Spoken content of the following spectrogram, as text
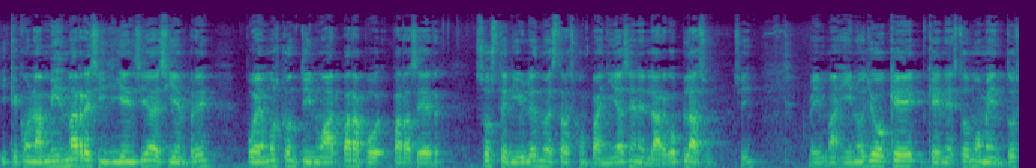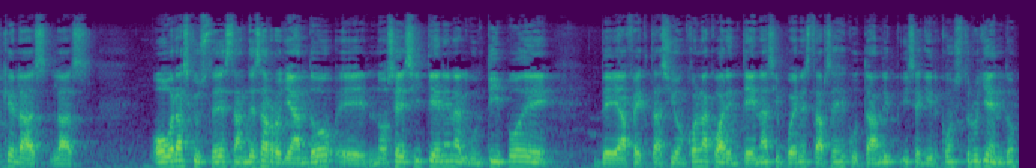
y que con la misma resiliencia de siempre podemos continuar para, para hacer sostenibles nuestras compañías en el largo plazo. ¿sí? Me imagino yo que, que en estos momentos que las, las obras que ustedes están desarrollando, eh, no sé si tienen algún tipo de, de afectación con la cuarentena, si pueden estarse ejecutando y, seguir construyendo.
